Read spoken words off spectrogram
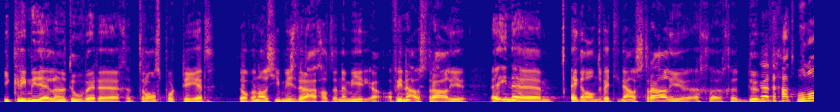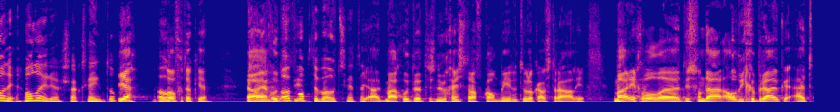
die criminelen naartoe werden getransporteerd. Zo van als je misdragen had in Amerika... of in Australië. Eh, in eh, Engeland werd hij naar Australië eh, ge- gedumpt. Ja, daar gaat Holleder, Holleder straks heen, toch? Ja, ik geloof het ook, ja. Nou, ja, goed, Op, op de boot zetten. ja, maar goed, het is nu geen strafkamp meer natuurlijk, Australië. Maar in ieder geval, dus vandaar al die gebruiken uit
